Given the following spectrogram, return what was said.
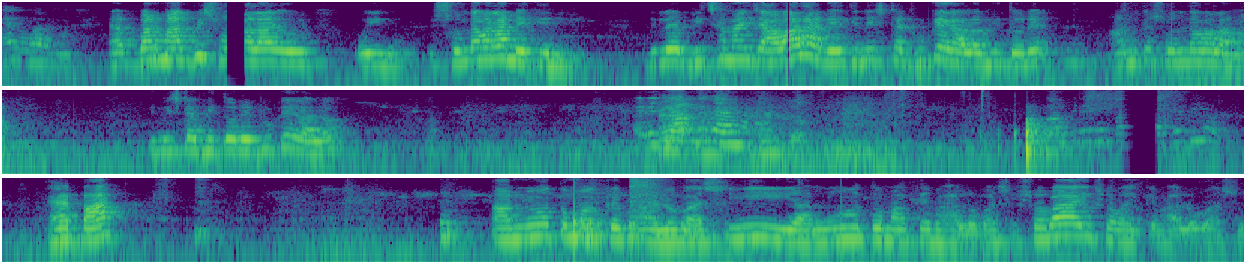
একবার একবার মাখবি সকালবেলা ওই- ওই সন্ধ্যাবেলা মেখে নিবি। দিলে বিছানায় যাওয়ার আগে জিনিসটা ঢুকে গেল ভিতরে। আমি তো সন্ধ্যাবেলা মাখি। জিনিসটা ভিতরে ঢুকে গেল। হ্যাঁ, হ্যাঁ পাত। আমিও তোমাকে ভালোবাসি, আমিও তোমাকে ভালোবাসি, সবাই সবাইকে ভালোবাসো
